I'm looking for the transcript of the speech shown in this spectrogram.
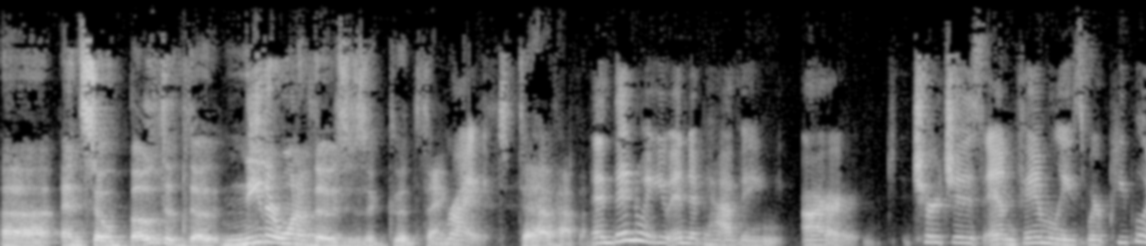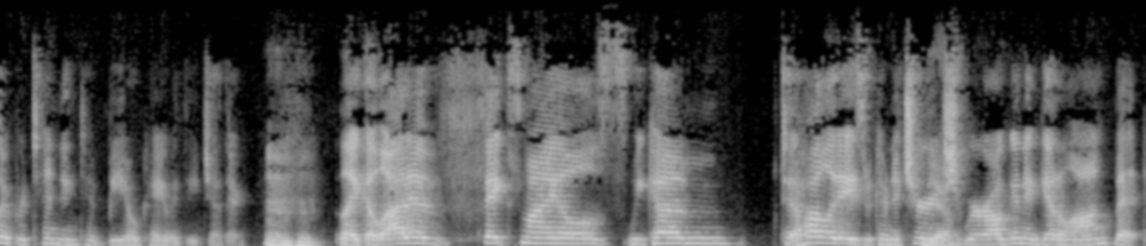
Uh, and so both of those, neither one of those is a good thing Right. to have happen. And then what you end up having are churches and families where people are pretending to be okay with each other. Mm-hmm. Like a lot of fake smiles. We come to holidays, we come to church, Yeah. we're all going to get along. But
